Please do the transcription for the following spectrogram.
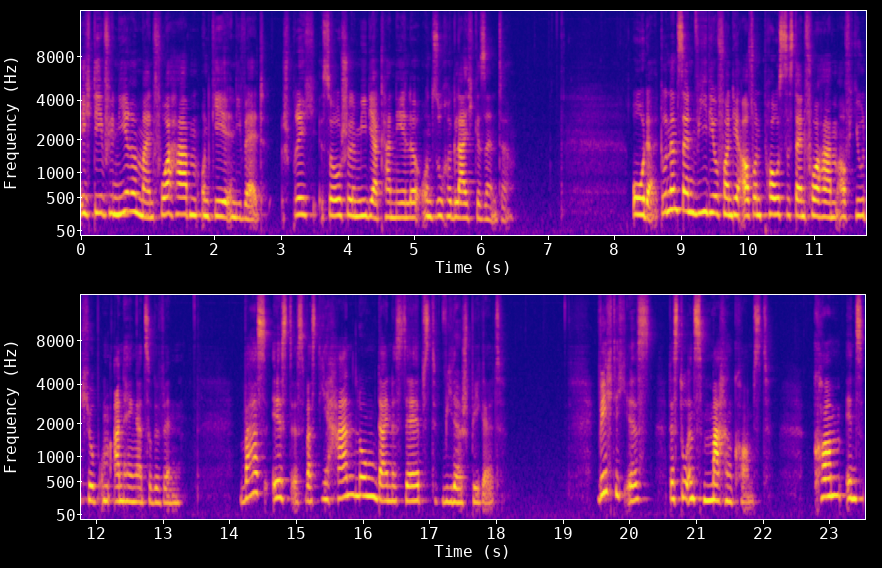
Ich definiere mein Vorhaben und gehe in die Welt, sprich Social-Media-Kanäle und suche Gleichgesinnte. Oder du nimmst ein Video von dir auf und postest dein Vorhaben auf YouTube, um Anhänger zu gewinnen. Was ist es, was die Handlung deines Selbst widerspiegelt? Wichtig ist, dass du ins Machen kommst. Komm ins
